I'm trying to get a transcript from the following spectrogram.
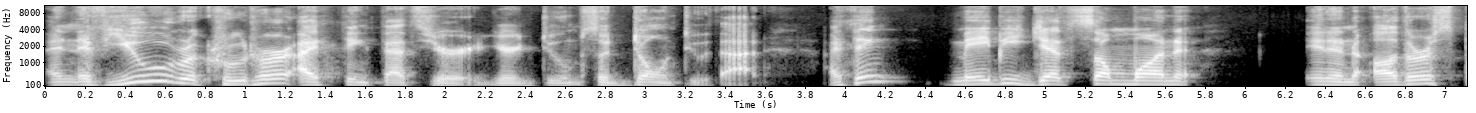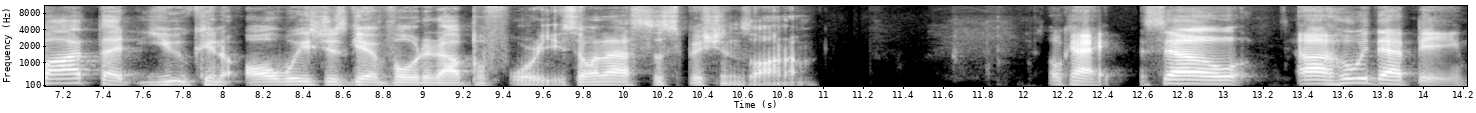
And if you recruit her, I think that's your your doom. So don't do that. I think maybe get someone in an other spot that you can always just get voted out before you. Someone has suspicions on them. Okay. So uh, who would that be?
